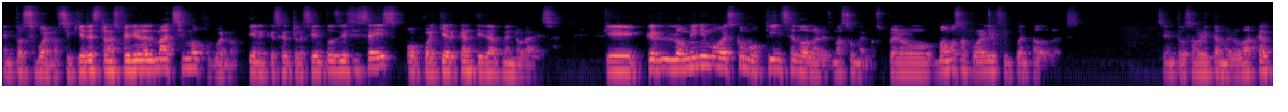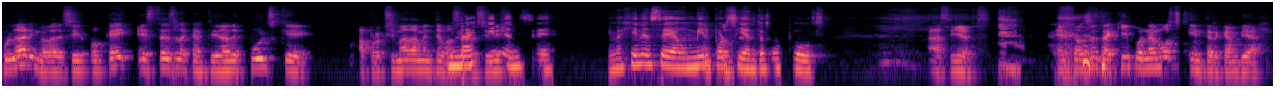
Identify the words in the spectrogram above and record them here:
Entonces, bueno, si quieres transferir el máximo, pues bueno, tiene que ser 316 o cualquier cantidad menor a esa. Que, lo mínimo es como 15 dólares más o menos, pero vamos a ponerle 50 dólares. Entonces ahorita me lo va a calcular y me va a decir, ok, esta es la cantidad de pools que aproximadamente vas a recibir. Imagínense a un mil por ciento esos pools. Así es. Entonces de aquí ponemos intercambiar.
